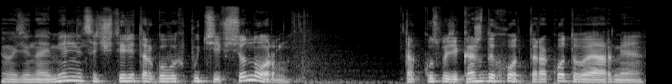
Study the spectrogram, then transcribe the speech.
Водяная мельница, 4 торговых пути. Все норм. Так, господи, каждый ход, терракотовая армия.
